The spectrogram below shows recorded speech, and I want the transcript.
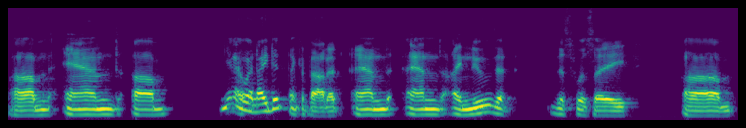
Um, and um, you know, and I did think about it, and and I knew that this was a um,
